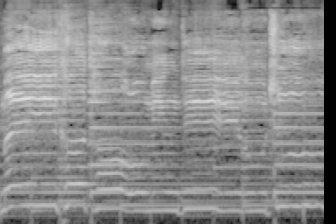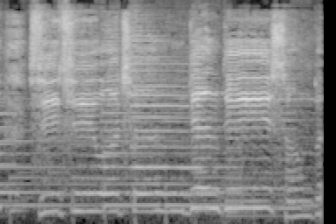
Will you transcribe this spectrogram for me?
每一颗透明的露珠，洗去我沉淀的伤悲。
